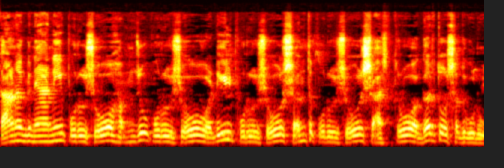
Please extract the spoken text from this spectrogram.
તાણ જ્ઞાની પુરુષો, હમજુ પુરુષો, વડીલ પુરુષો, સંત પુરુષો, શાસ્ત્રો, અગર તો સદગુરુ.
